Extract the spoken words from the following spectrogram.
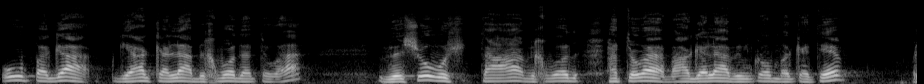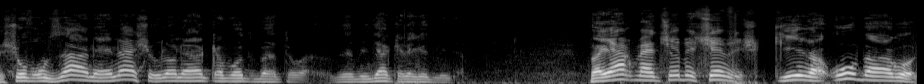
הוא פגע פגיעה קלה בכבוד התורה, ושוב הוא טעה בכבוד התורה בעגלה במקום בכתף, ושוב עוזה נהנה שהוא לא נהג כבוד בתורה. זה מידה כנגד מידה. ויח מאנשי בית שמש, כי ראו בארון.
